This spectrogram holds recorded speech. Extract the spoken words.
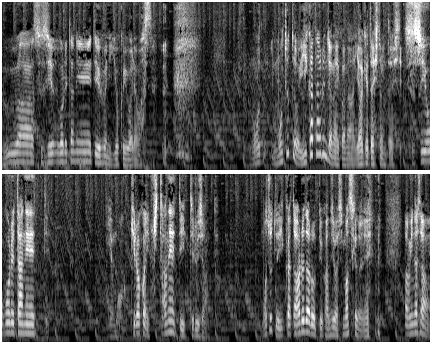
うわー、筋汚れたねーっていう風によく言われます。もう、もうちょっと言い方あるんじゃないかな。焼けた人に対して。すす汚れたねって。いやもう明らかに汚ねえって言ってるじゃんって。もうちょっと言い方あるだろうっていう感じはしますけどね。あ皆さん、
